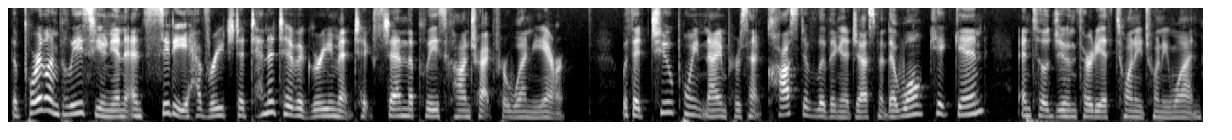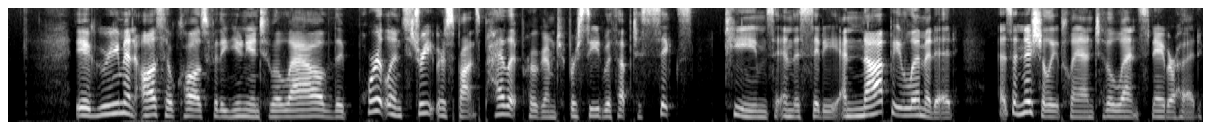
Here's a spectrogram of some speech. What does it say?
The Portland Police Union and City have reached a tentative agreement to extend the police contract for one year, with a 2.9% cost of living adjustment that won't kick in until June 30th, 2021. The agreement also calls for the union to allow the Portland Street Response pilot program to proceed with up to six teams in the city and not be limited, as initially planned, to the Lents neighborhood.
